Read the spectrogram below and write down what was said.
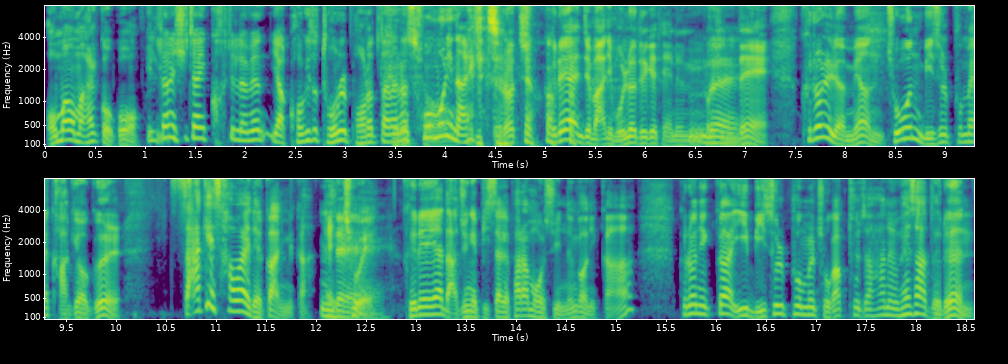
어마어마할 거고 일단은 시장이 커지려면 야 거기서 돈을 벌었다는 그렇죠. 소문이 나야 되죠. 그렇죠. 그래야 이제 많이 몰려들게 되는 네. 것인데 그러려면 좋은 미술품의 가격을 싸게 사와야 될 거 아닙니까? 애초에. 네. 그래야 나중에 비싸게 팔아먹을 수 있는 거니까. 그러니까 이 미술품을 조각 투자하는 회사들은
